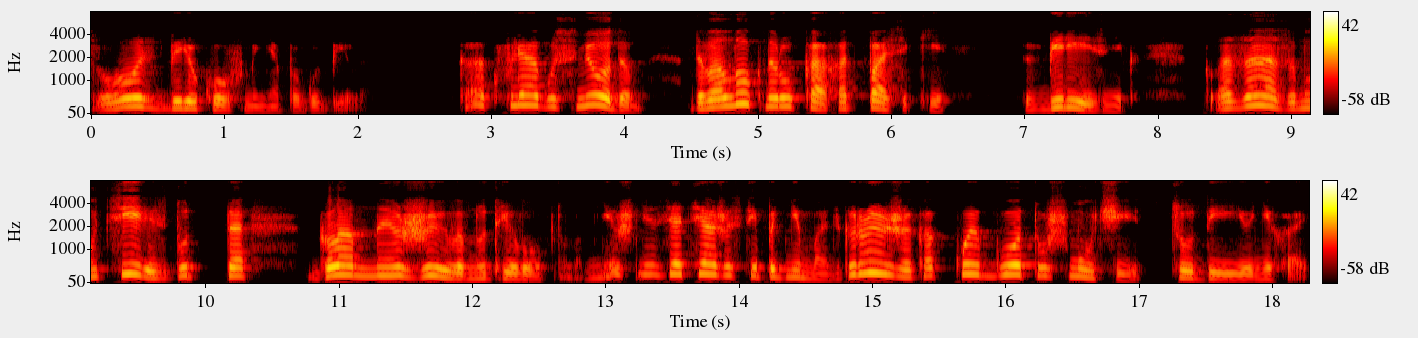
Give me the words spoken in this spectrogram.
Злость Бирюков меня погубила. Как флягу с медом доволок на руках от пасеки в березник. Глаза замутились, будто главная жила внутри лопнула. Мне ж нельзя тяжести поднимать. Грыжа какой год уж мучает, суды ее нехай.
